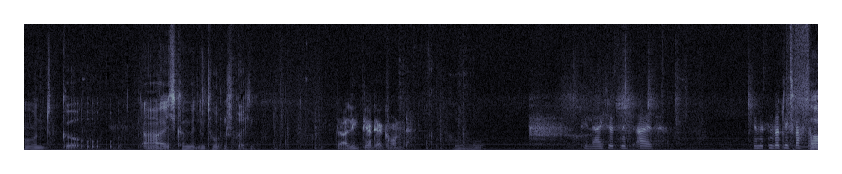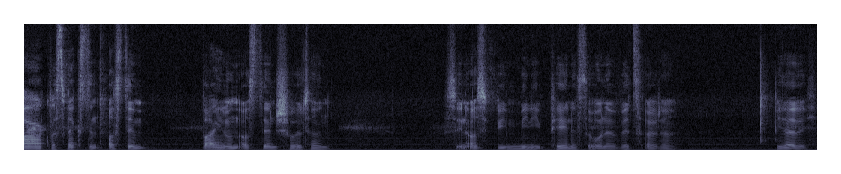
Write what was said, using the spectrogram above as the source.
Und go. Ah, ich kann mit den Toten sprechen. Da liegt ja der Grund. Oh. Die Leiche ist nicht alt. Wir müssen wirklich wachsam sein. Fuck, was wächst denn aus dem Bein und aus den Schultern? Sehen aus wie Mini-Penisse, ohne Witz, Alter. Widerlich.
